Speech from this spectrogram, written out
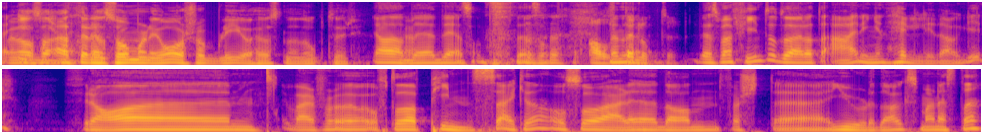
Er Men altså, Etter den sommeren i år så blir jo høsten en opptur. Ja, det, det er sant. Det, er sant. Alt er en opptur. Det som er fint, er at det er ingen helligdager. Fra hva er det for, ofte da pinse, er det ikke det? Og så er det da den første juledag som er neste.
